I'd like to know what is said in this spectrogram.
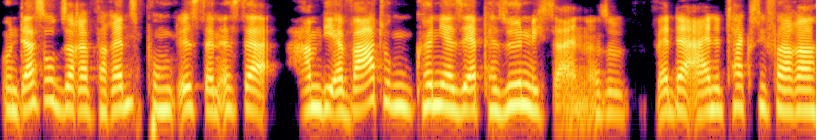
und das unser Referenzpunkt ist, dann ist da, haben die Erwartungen können ja sehr persönlich sein. Also wenn der eine Taxifahrer,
